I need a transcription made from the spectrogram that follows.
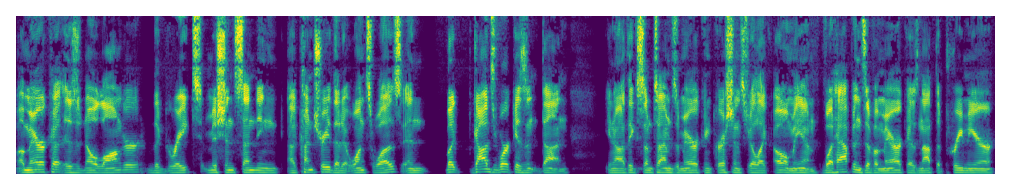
America is no longer the great mission sending uh, country that it once was. And, but God's work isn't done. You know, I think sometimes American Christians feel like, oh man, what happens if America is not the premier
